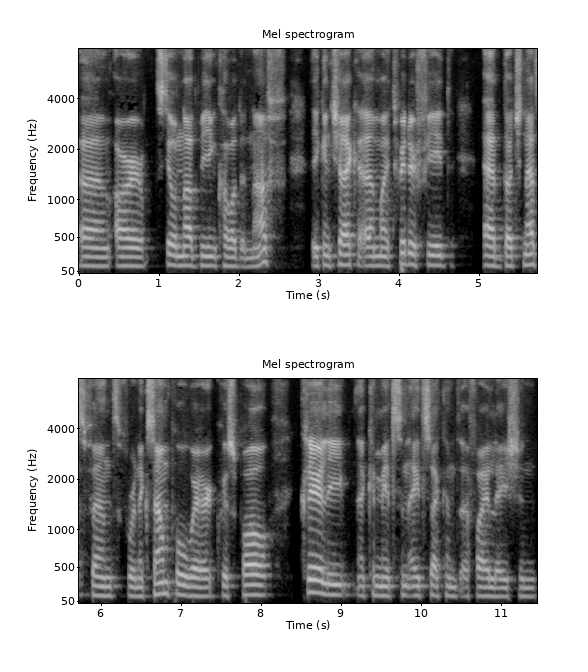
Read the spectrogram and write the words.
uh, are still not being called enough. You can check uh, my Twitter feed at Dutch Nets fans for an example where Chris Paul clearly uh, commits an eight second uh, violation.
